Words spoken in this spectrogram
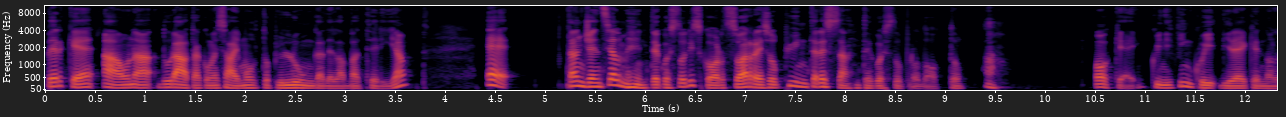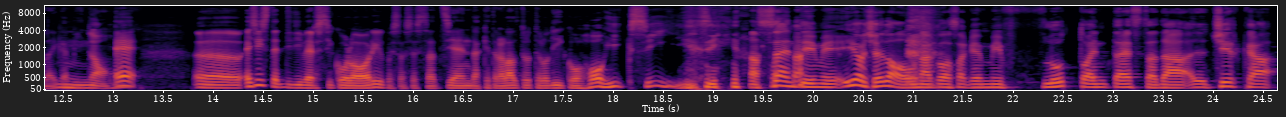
perché ha una durata, come sai, molto più lunga della batteria e tangenzialmente questo discorso ha reso più interessante questo prodotto. Ah. Ok, quindi fin qui direi che non l'hai capito. No. E, uh, esiste di diversi colori questa stessa azienda che tra l'altro te lo dico, OXI Sentimi, io ce l'ho una cosa che mi fluttua in testa da eh, circa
